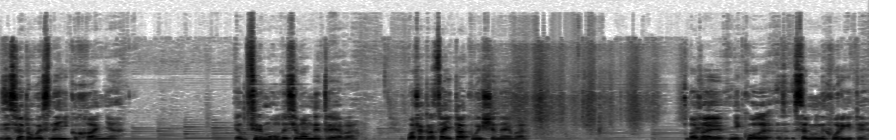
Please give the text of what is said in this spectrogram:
Зі святом весни і кохання. Елексир молодості вам не треба. Ваша краса і так вище неба. Бажаю ніколи самим не хворіти.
